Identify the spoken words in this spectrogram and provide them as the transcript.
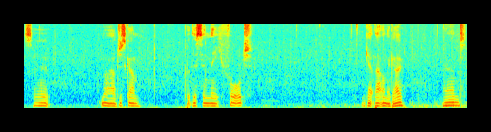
So well, I'll just go and put this in the forge. And get that on the go. And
